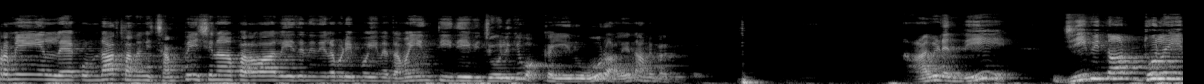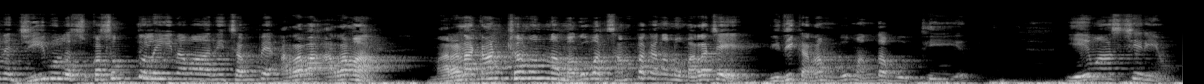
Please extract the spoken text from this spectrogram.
ప్రమేయం లేకుండా తనని చంపేసినా పర్వాలేదని నిలబడిపోయిన దమయంతీదేవి జోలికి ఒక్క ఏనుగు రాలేదు ఆమె బ్రతికిపోయింది. ఆవిడంది జీవితార్థులైన జీవుల సుఖసుప్తులైన వారి చంపే అరవ అరవ మరణకాంక్షనున్న మగువ చంపకనను మరచే విధి కరంబు మందబుద్ధి ఏం ఆశ్చర్యం?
